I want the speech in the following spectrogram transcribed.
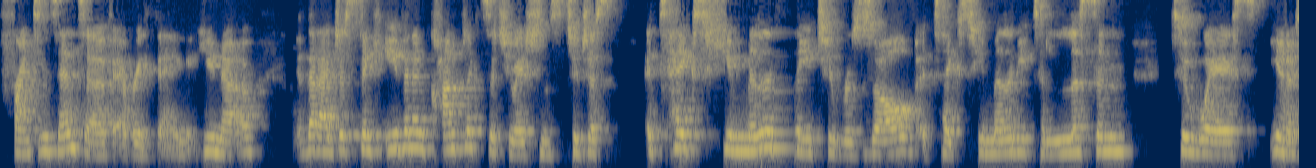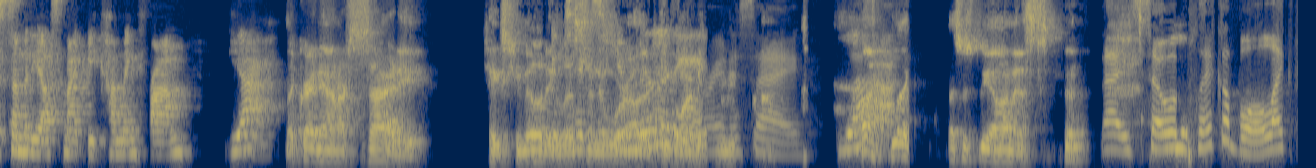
front and center of everything, you know. That I just think, even in conflict situations, to just it takes humility to resolve, it takes humility to listen to where you know somebody else might be coming from. Yeah. Like right now in our society, it takes humility to listen to where other people are. Going to say. Yeah. like Let's just be honest. that is so applicable. Like,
